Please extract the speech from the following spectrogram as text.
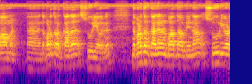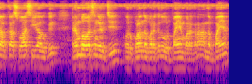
மாமன். இந்த படத்தோட கதை சூரி அவர்கள். இந்த படத்தோட கதை என்னன்னு பார்த்தோம் அப்படின்னா சூரியோட அக்கா சுவாசிகாவுக்கு ரொம்ப வருஷம் கழிச்சு ஒரு குழந்தை பிறக்குது ஒரு பையன் பிறக்கிறான். அந்த பையன்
